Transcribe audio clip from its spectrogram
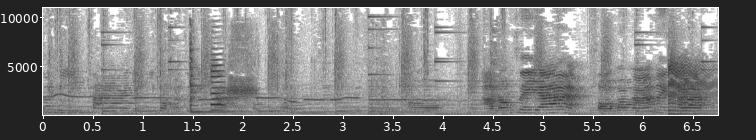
จะมีตาอย่างที่บอกมันจะมีตาของเขาด้วยเป็นสีทองเอาน้องเซย่าขอมาม้าหน่อยค่ะ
